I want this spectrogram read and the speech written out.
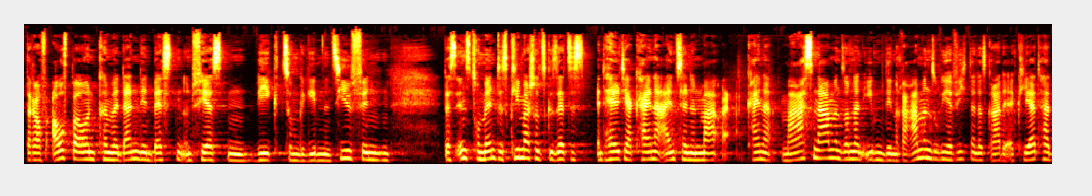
Darauf aufbauen können wir dann den besten und fairsten Weg zum gegebenen Ziel finden. Das Instrument des Klimaschutzgesetzes enthält ja keine einzelnen Ma keine Maßnahmen, sondern eben den Rahmen, so wie Herr Fichtner das gerade erklärt hat.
